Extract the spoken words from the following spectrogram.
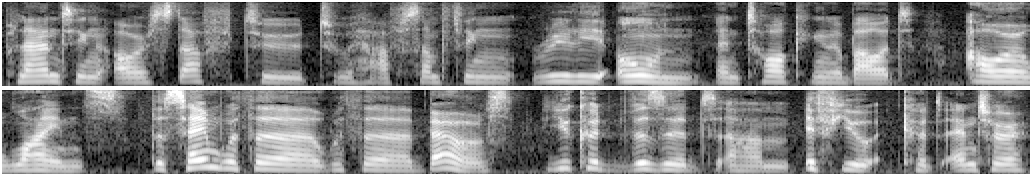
planting our stuff to to have something really own and talking about our wines. The same with the with the barrels. You could visit um, if you could enter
